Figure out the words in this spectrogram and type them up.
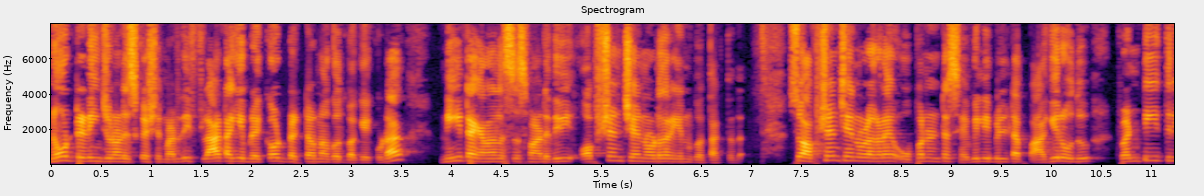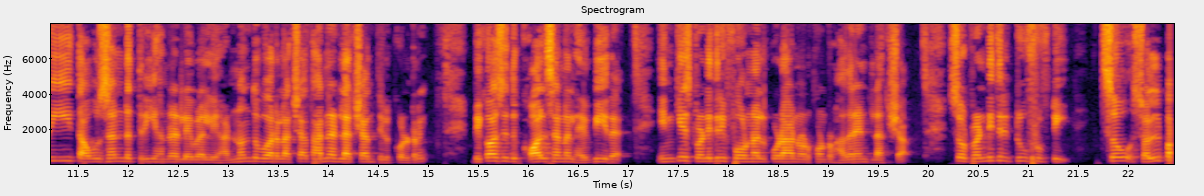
ನೋ ಟ್ರೇಡಿಂಗ್ ಜೋನ ಡಿಸ್ಕಷನ್ ಮಾಡಿದ್ವಿ. ಫ್ಲಾಟ್ ಆಗಿ ಬ್ರೇಕ್ಔಟ್ ಬ್ರೇಕ್ ಡೌನ್ ಆಗೋದ್ ಬಗ್ಗೆ ಕೂಡ ನೀಟಾಗಿ ಅನಾಲಿಸಿಸ್ ಮಾಡಿದೀವಿ. ಆಪ್ಷನ್ ಚೈನ್ ನೋಡಿದ್ರೆ ಏನು ಗೊತ್ತಾಗ್ತದೆ? ಸೊ ಆಪ್ಷನ್ ಚೈನ್ ಒಳಗಡೆ open interest heavily built up ಆಗಿರೋದು twenty three thousand three hundred ಲೆವೆಲಲ್ಲಿ ಹನ್ನೊಂದುವರೆ ಲಕ್ಷ ಹನ್ನೆರಡು ಲಕ್ಷ ಅಂತ ತಿಳ್ಕೊಳ್ರಿ. ಬಿಕಾಸ್ ಇದು ಕಾಲ್ ಸೈನಲ್ಲಿ ಹೆವಿ ಇದೆ. ಇನ್ ಕೇಸ್ ಟ್ವೆಂಟಿ ತ್ರೀ ಫೋರ್ನಲ್ಲಿ ಕೂಡ ನೋಡಿಕೊಂಡ್ರು ಹದಿನೆಂಟು lakh. So twenty three two fifty so ಸ್ವಲ್ಪ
